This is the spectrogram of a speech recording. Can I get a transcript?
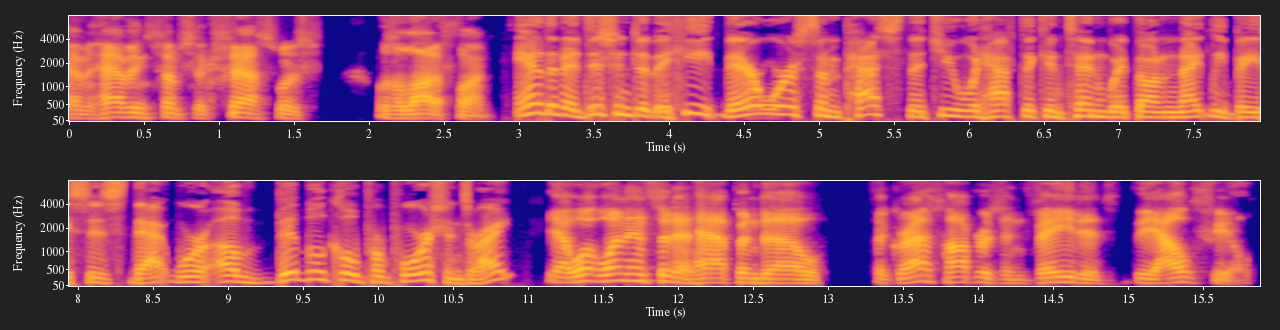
and having some success was was a lot of fun. And in addition to the heat, there were some pests that you would have to contend with on a nightly basis that were of biblical proportions, right? Yeah, what one incident happened. Uh, the grasshoppers invaded the outfield,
